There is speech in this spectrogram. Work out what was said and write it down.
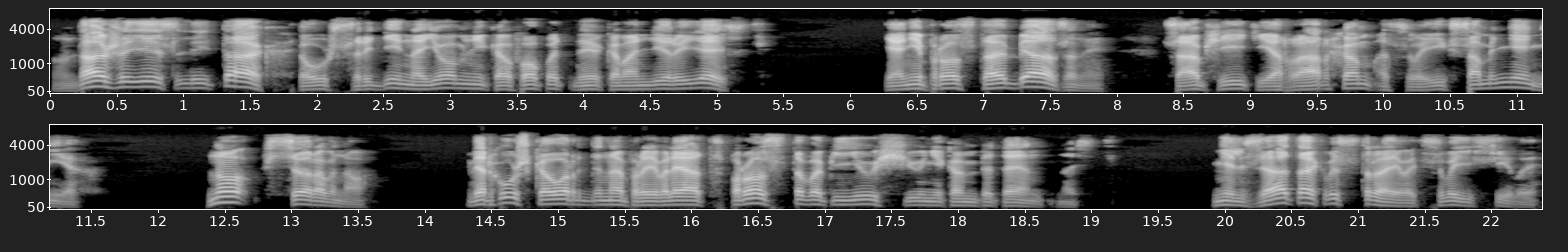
Даже если и так, то уж среди наемников опытные командиры есть. И они просто обязаны сообщить иерархам о своих сомнениях. Но все равно верхушка ордена проявляет просто вопиющую некомпетентность. Нельзя так выстраивать свои силы.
